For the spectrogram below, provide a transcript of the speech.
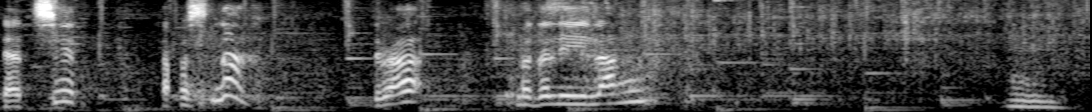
That's it. Tapos na. Di? Madali lang. Mm.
